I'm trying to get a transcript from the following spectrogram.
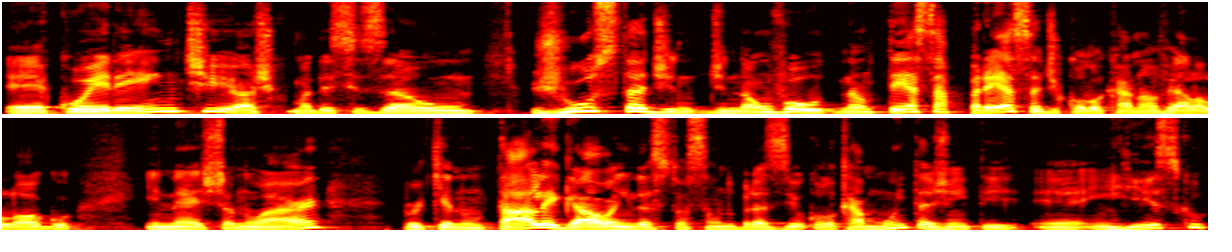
é, coerente, eu acho que uma decisão justa de, de não, vou, não ter essa pressa de colocar a novela logo inédita no ar porque não tá legal ainda a situação do Brasil, colocar muita gente é, em risco.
